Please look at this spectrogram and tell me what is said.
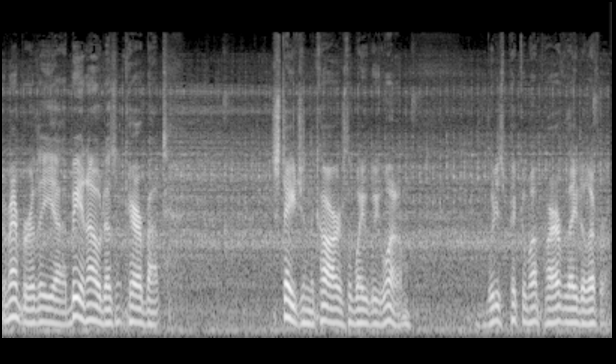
Remember, the uh, B&O doesn't care about staging the cars the way we want them. We just pick them up however they deliver them.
